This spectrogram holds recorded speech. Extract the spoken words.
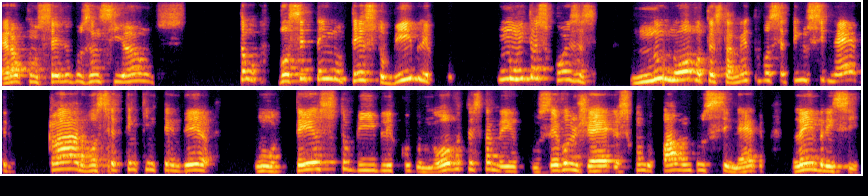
era o conselho dos anciãos. Então, você tem no texto bíblico muitas coisas. No Novo Testamento, você tem o sinédrio. Claro, você tem que entender o texto bíblico do Novo Testamento, os evangelhos, quando falam do sinédrio, lembrem-se,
